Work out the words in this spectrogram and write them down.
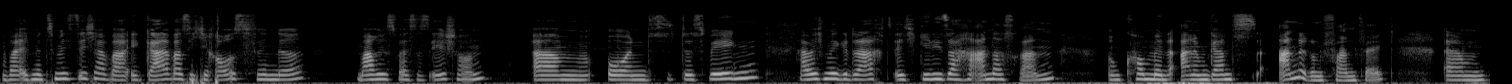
weil ich mir ziemlich sicher war, egal was ich rausfinde, Marius weiß es eh schon. Ähm, und deswegen habe ich mir gedacht, ich gehe die Sache anders ran und komme mit einem ganz anderen Fun Fact. Ähm,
